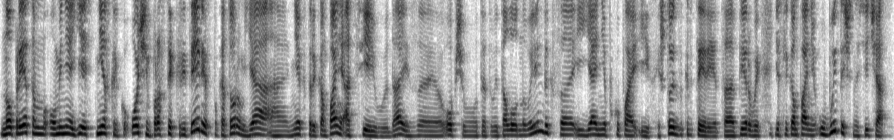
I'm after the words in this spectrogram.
но при этом у меня есть несколько очень простых критериев, по которым я э, некоторые компании отсеиваю, да, из э, общего вот этого эталонного индекса, и я не покупаю их. И что это за критерии? Это первый, если компания убыточна сейчас,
